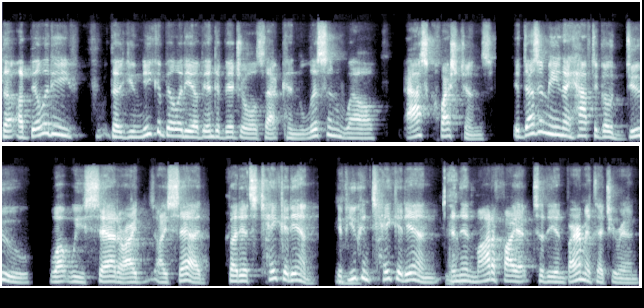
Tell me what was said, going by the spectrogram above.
the ability, the unique ability of individuals that can listen well, ask questions, It doesn't mean they have to go do what we said or I, I said, but it's take it in. If you mm-hmm. can take it in and then modify it to the environment that you're in,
